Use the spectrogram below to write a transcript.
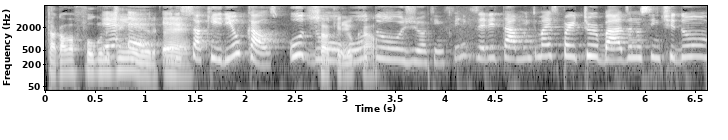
Tacava fogo no É, dinheiro. é, ele É. só queria o caos. O do, Só queria o o caos. do Joaquim Phoenix, ele tá muito mais perturbado no sentido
